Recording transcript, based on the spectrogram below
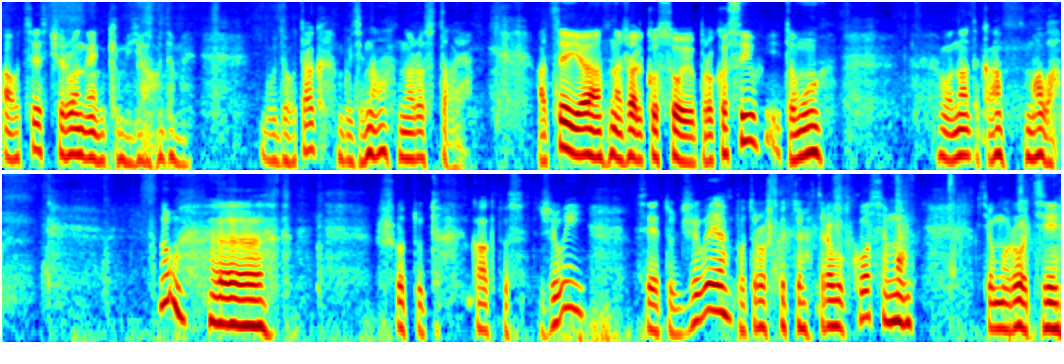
а оце з червоненькими ягодами буде. Отак бузина наростає. А це я, на жаль, косою прокосив і тому вона така мала. Ну, е- що тут кактус живий, все тут живе, потрошку траву косимо. В цьому році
